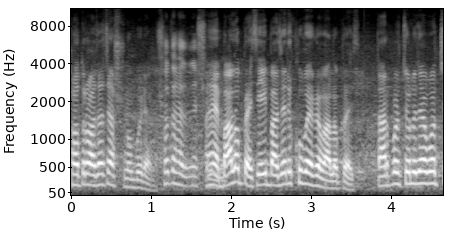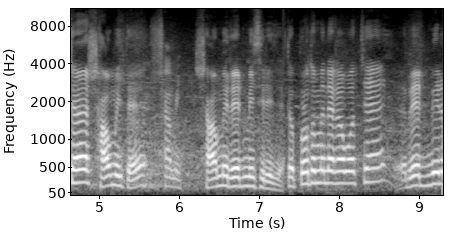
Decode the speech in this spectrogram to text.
সতেরো হাজার চারশো নব্বই টাকা। হ্যাঁ ভালো প্রাইস এই বাজারে খুব একটা ভালো প্রাইস তারপর চলে যাব হচ্ছে শাওমিতে স্বামী শাওমি রেডমি সিরিজে তো প্রথমে দেখা হচ্ছে রেডমির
